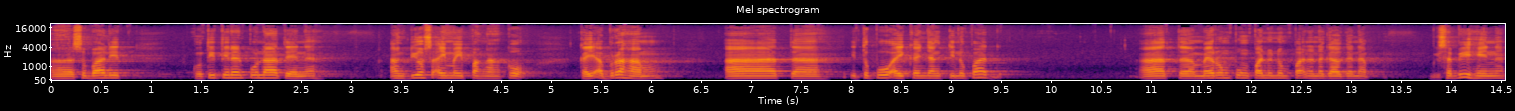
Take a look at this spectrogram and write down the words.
Ah, subalit, kung titinan po natin, ang Diyos ay may pangako kay Abraham at ah, ito po ay kanyang tinupad. At ah, meron pong panunumpa na nagaganap. Ibig sabihin,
